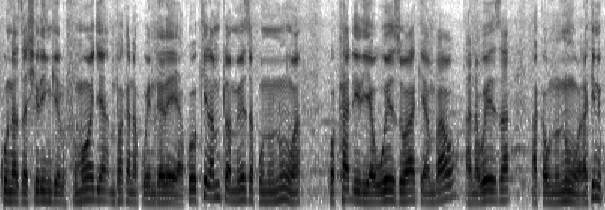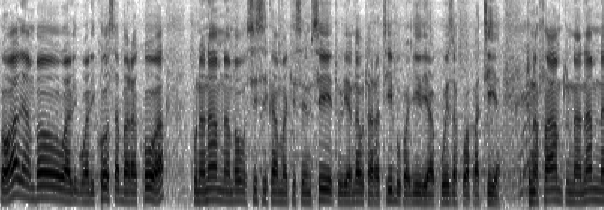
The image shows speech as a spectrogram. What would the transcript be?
kuna za shilingi elfu moja mpaka na kuendelea. Kwa hiyo kila mtu ameweza kununua kwa kadiri ya uwezo wake ambao anaweza akaununua, lakini kwa wale ambao wali- walikosa barakoa kuna namna ambavyo sisi kama KCMC tuliandaa utaratibu kwa ajili ya kuweza kuwapatia. Tunafahamu tuna namna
